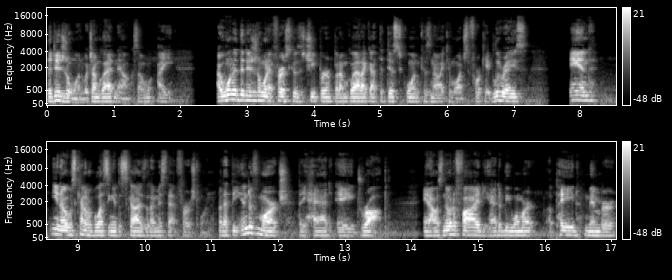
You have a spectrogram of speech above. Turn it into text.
the digital one, which I'm glad now because I, I I wanted the digital one at first because it's cheaper, but I'm glad I got the disc one because now I can watch the 4K Blu-rays. And you know, it was kind of a blessing in disguise that I missed that first one. But at the end of March, they had a drop. And I was notified you had to be Walmart a paid member.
